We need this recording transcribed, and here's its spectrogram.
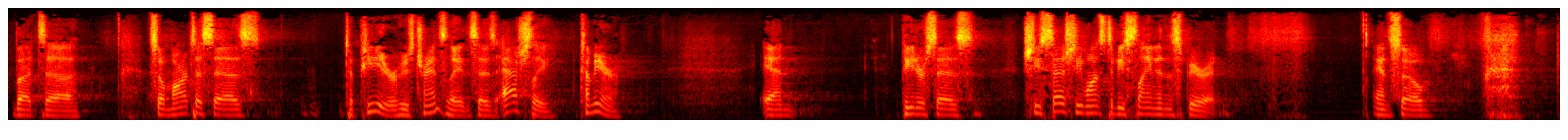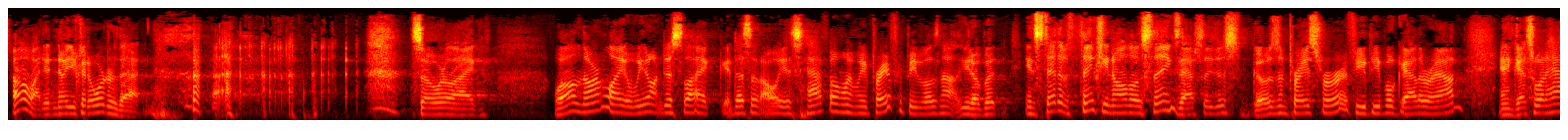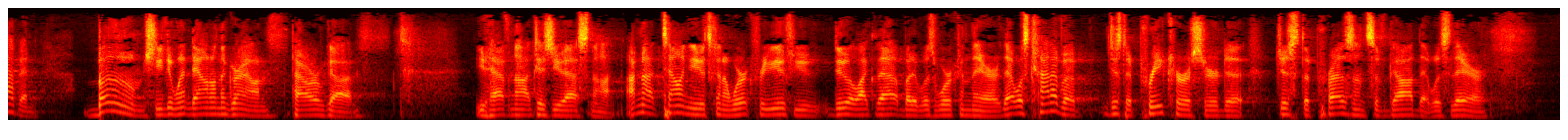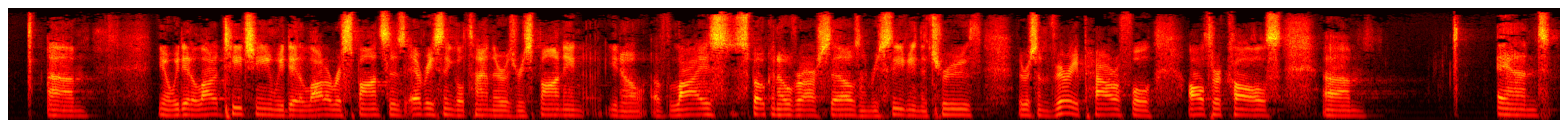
but uh, so Marta says to Peter, who's translated, says, "Ashley, come here." And Peter says, "She says she wants to be slain in the spirit." And so, oh, I didn't know you could order that. so we're like, well, normally we don't just like, it doesn't always happen when we pray for people. It's not, you know, but instead of thinking all those things, Ashley just goes and prays for her. A few people gather around, and guess what happened? Boom! She went down on the ground. Power of God. You have not because you ask not. I'm not telling you it's going to work for you if you do it like that, but it was working there. That was kind of a, just a precursor to just the presence of God that was there. Um, you know, we did a lot of teaching, we did a lot of responses. Every single time there was responding, you know, of lies spoken over ourselves and receiving the truth. There were some very powerful altar calls. Um, and,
